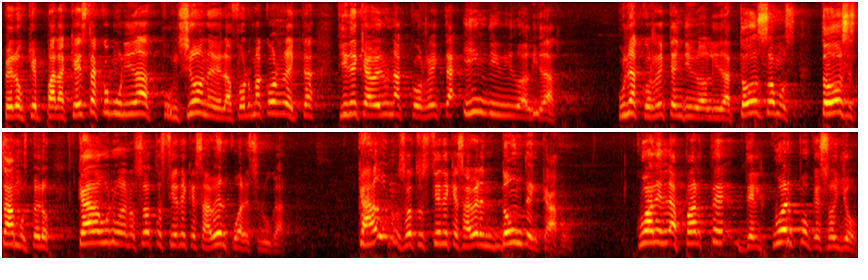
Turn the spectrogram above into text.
pero que para que esta comunidad funcione de la forma correcta, tiene que haber una correcta individualidad una correcta individualidad. Todos somos, todos estamos, pero cada uno de nosotros tiene que saber cuál es su lugar. Cada uno de nosotros tiene que saber en dónde encajo. ¿Cuál es la parte del cuerpo que soy yo?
